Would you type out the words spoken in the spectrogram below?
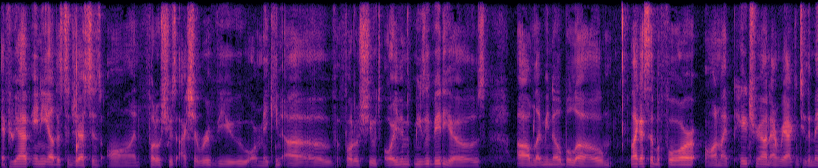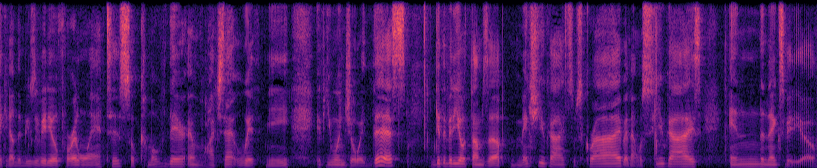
if you have any other suggestions on photo shoots I should review or making of photo shoots or even music videos, um, let me know below. Like I said before, on my Patreon, I'm reacting to the making of the music video for Atlantis, so come over there and watch that with me. If you enjoyed this, give the video a thumbs up. Make sure you guys subscribe, and I will see you guys in the next video.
